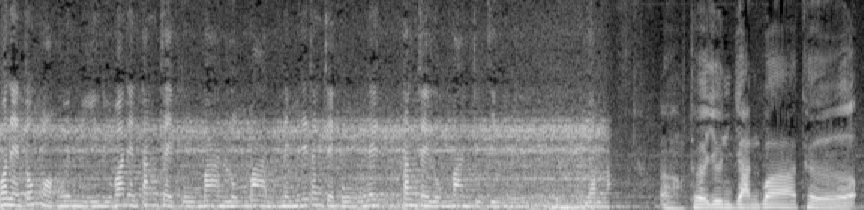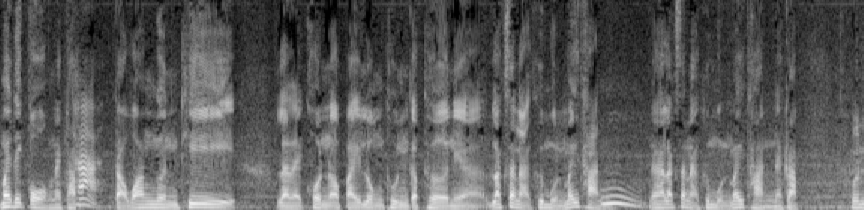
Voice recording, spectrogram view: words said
ว่าแนนต้องหอบเงินหนีหรือว่าแนนตั้งใจโกงบ้านล้มบ้านแนนไม่ได้ตั้งใจโกงไม่ได้ตั้งใจล้มบ้านจริงๆอันนี้ยอมรับอ้าวเธอยืนยันว่าเธอไม่ได้โกงนะครับค่ะแต่ว่าเงินที่หลาย ๆ คนเอาไปลงทุนกับเธอเนี่ยลักษณะคือหมุนไม่ทันอืมนะฮะลักษณะคือหมุนไม่ทันนะครับ คุณ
